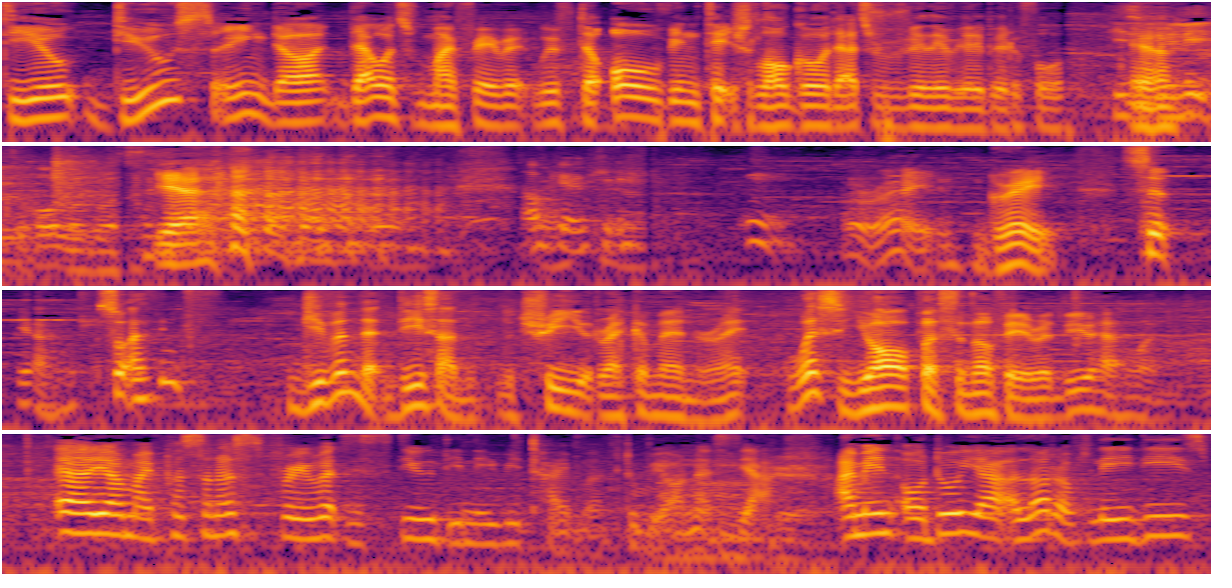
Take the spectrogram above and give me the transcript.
deal deals I think that, that was my favorite with the old vintage logo. That's really really beautiful. He's yeah. really into all logos. yeah. Okay, okay. All right. Great. So Yeah. So I think, given that these are the three you'd recommend, right? What's your personal favorite? Do you have one? Uh, yeah, my personal favorite is still the Navitimer. To be honest, yeah. I mean, although yeah, a lot of ladies.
